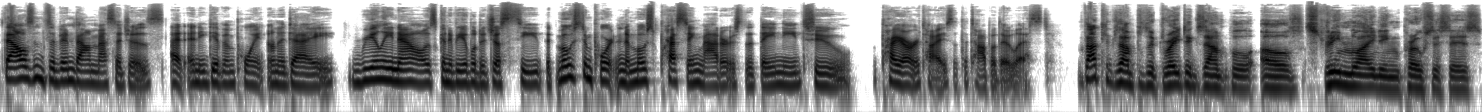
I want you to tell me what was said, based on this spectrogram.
thousands of inbound messages at any given point on a day really now is going to be able to just see the most important and most pressing matters that they need to prioritize at the top of their list. That example is a great example of streamlining processes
